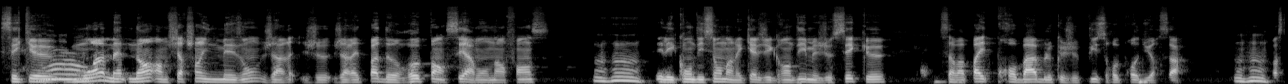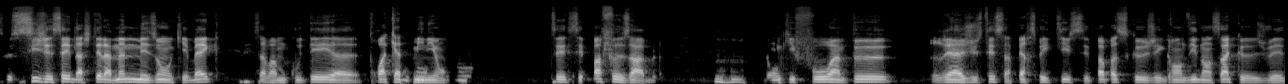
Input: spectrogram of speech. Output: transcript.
c'est que ah. moi, maintenant, en me cherchant une maison, j'arrête pas de repenser à mon enfance mmh et les conditions dans lesquelles j'ai grandi, mais je sais que ça va pas être probable que je puisse reproduire ça. Parce que si j'essaie d'acheter la même maison au Québec, ça va me coûter 3-4 euh, millions. C'est pas faisable. Donc, il faut un peu réajuster sa perspective. C'est pas parce que j'ai grandi dans ça que je vais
